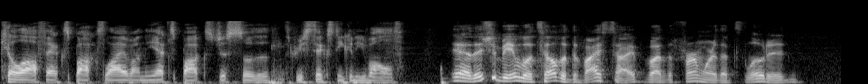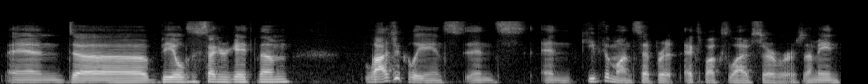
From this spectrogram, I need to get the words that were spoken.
kill off Xbox Live on the Xbox just so the 360 could evolve. Yeah, they should be able to tell the device type by the firmware that's loaded and uh, be able to segregate them logically and and and keep them on separate Xbox Live servers. I mean,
